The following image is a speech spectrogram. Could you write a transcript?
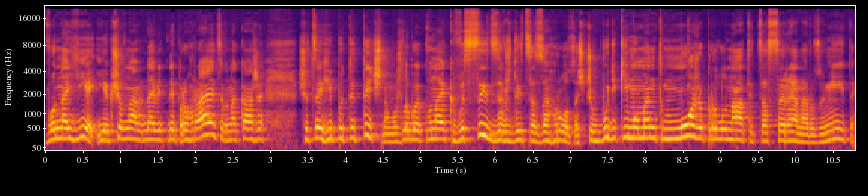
Вона є. І якщо вона навіть не програється, вона каже, що це гіпотетично, можливо, як вона як висить завжди ця загроза, що в будь-який момент може пролунати ця сирена, розумієте?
